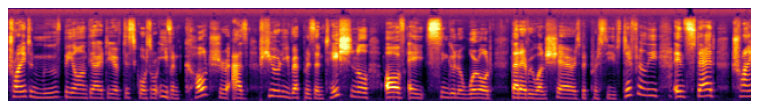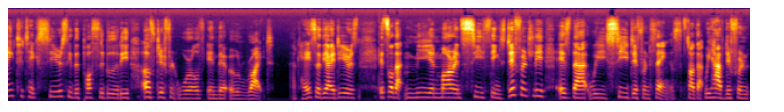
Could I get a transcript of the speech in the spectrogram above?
trying to move beyond the idea of discourse or even culture as purely representational of a singular world that everyone shares but perceives differently. Instead, trying to take seriously the possibility of different worlds in their own right. Okay, so the idea is it's not that me and Marind see things differently, is that we see different things. It's not that we have different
